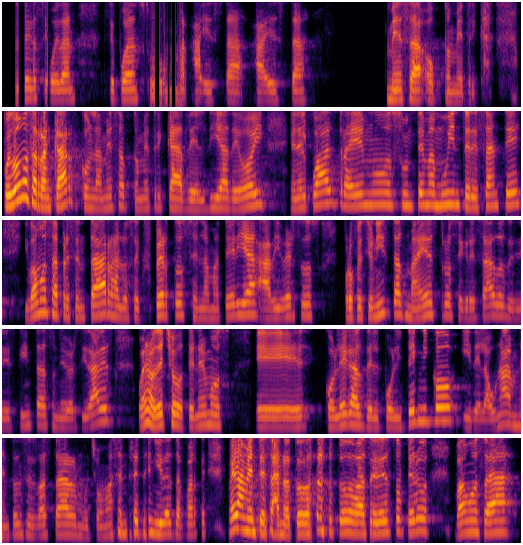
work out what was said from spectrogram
se puedan, se puedan sumar a esta, a esta mesa optométrica. Pues vamos a arrancar con la mesa optométrica del día de hoy, en el cual traemos un tema muy interesante y vamos a presentar a los expertos en la materia, a diversos profesionistas, maestros, egresados de distintas universidades. Bueno, de hecho tenemos... Eh, colegas del Politécnico y de la UNAM, entonces va a estar mucho más entretenida esta parte, meramente sano todo, todo va a ser esto, pero vamos a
